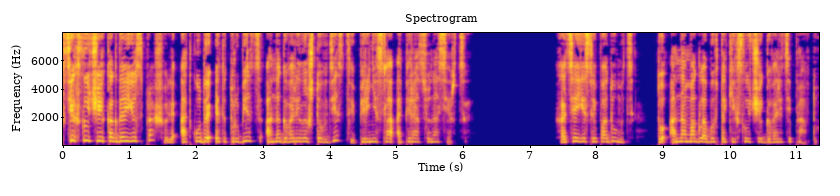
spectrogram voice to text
В тех случаях, когда ее спрашивали, откуда этот рубец, она говорила, что в детстве перенесла операцию на сердце. Хотя, если подумать, то она могла бы в таких случаях говорить и правду.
